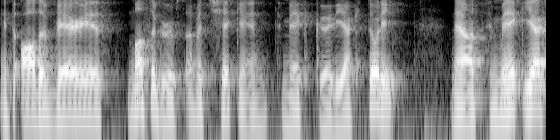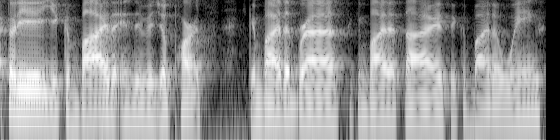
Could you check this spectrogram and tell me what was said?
into all the various muscle groups of a chicken to make good yakitori. Now, to make yakitori, you can buy the individual parts. You can buy the breasts, you can buy the thighs, you can buy the wings.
